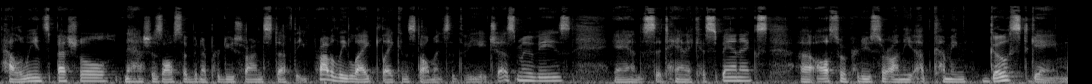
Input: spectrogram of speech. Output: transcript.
Halloween special. Nash has also been a producer on stuff that you've probably liked, like installments of the VHS movies and Satanic Hispanics. Uh, also a producer on the upcoming Ghost Game,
